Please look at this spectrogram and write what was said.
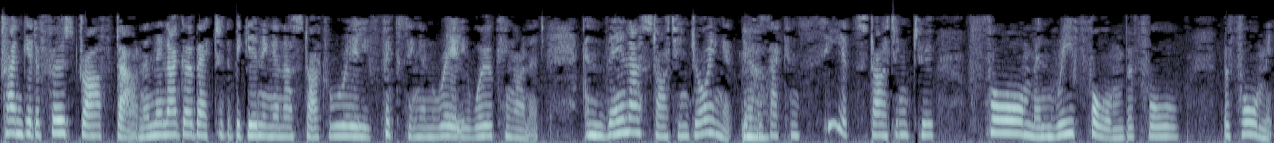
try and get a first draft down, and then I go back to the beginning and I start really fixing and really working on it, and then I start enjoying it because Yeah. I can see it starting to form and reform before before me.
